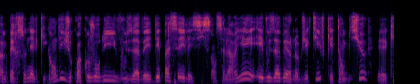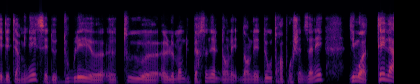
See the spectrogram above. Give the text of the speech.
un personnel qui grandit. Je crois qu'aujourd'hui, vous avez dépassé les 600 salariés et vous avez un objectif qui est ambitieux, qui est déterminé, c'est de doubler tout le monde du personnel dans les, dans les deux ou trois prochaines années. Dis-moi, tu es la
